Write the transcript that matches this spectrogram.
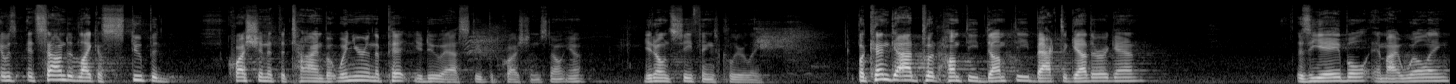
it, was, it sounded like a stupid question at the time, but when you're in the pit, you do ask stupid questions, don't you? You don't see things clearly. But can God put Humpty Dumpty back together again? Is he able? Am I willing?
